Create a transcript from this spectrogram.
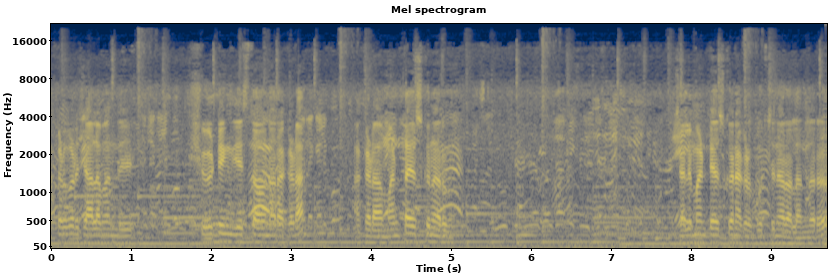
అక్కడ కూడా చాలా మంది షూటింగ్ చేస్తూ ఉన్నారు అక్కడ. అక్కడ మంట వేసుకున్నారు. చలిమంట వేసుకొని అక్కడ కూర్చున్నారు వాళ్ళందరూ.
